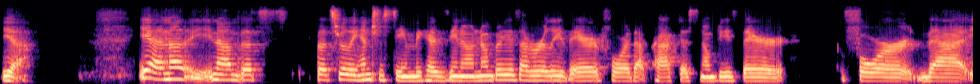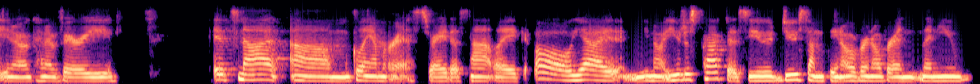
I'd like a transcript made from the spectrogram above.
Yeah. Yeah, no, you know, that's that's really interesting because, you know, nobody's ever really there for that practice. Nobody's there for that, you know, kind of very it's not um, glamorous, right? It's not like, oh yeah, you know, you just practice, you do something over and over, and then you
